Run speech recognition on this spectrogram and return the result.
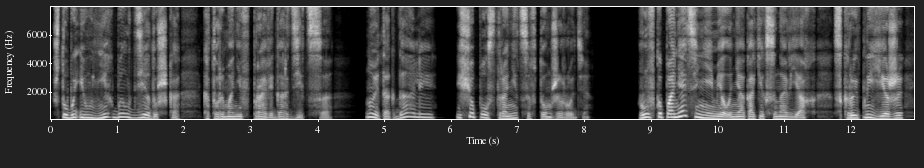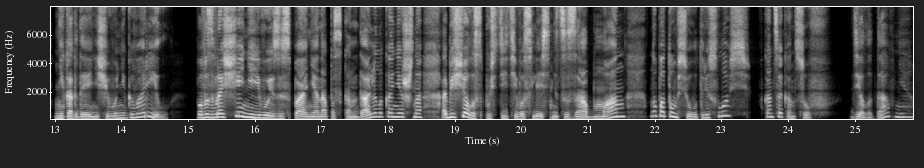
чтобы и у них был дедушка, которым они вправе гордиться. Ну и так далее, еще полстраницы в том же роде. Рувка понятия не имела ни о каких сыновьях, скрытный Ежи никогда и ничего не говорил. По возвращении его из Испании она поскандалила, конечно, обещала спустить его с лестницы за обман, но потом все утряслось. В конце концов, дело давнее.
